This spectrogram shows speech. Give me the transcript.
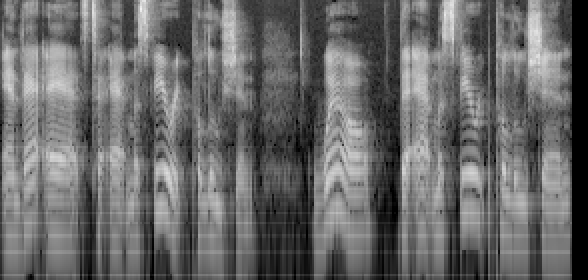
and that adds to atmospheric pollution. Well, the atmospheric pollution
